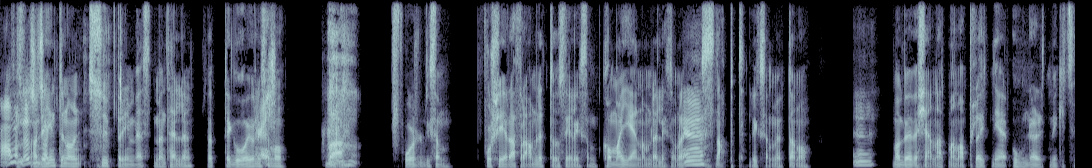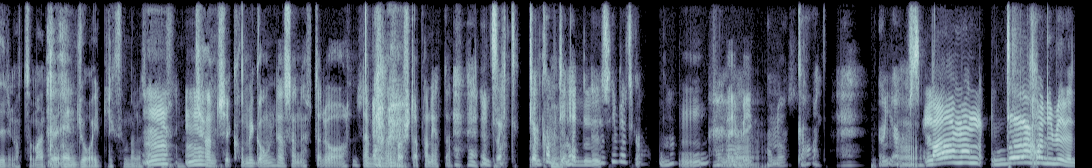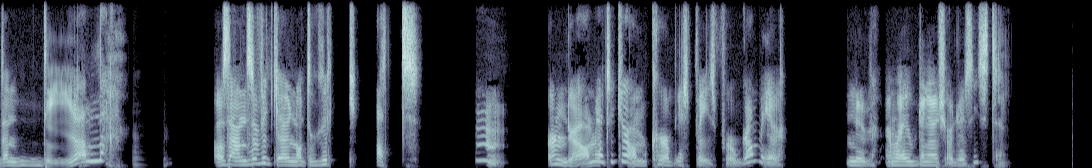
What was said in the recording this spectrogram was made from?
Ja, men det är Ja, det är inte någon superinvestment heller, så att det går ju liksom att bara få, liksom, forcera fram lite och se, liksom, komma igenom det liksom, Mm. snabbt liksom, utan att Mm. Man behöver känna att man har plöjt ner onödigt mycket tid i något som man inte enjoyed. Liksom, eller så. Mm. Mm. Kanske kom igång där sen efter du har lämnat den första planeten. Exakt. Jag kom till en helt ny civilisation. Mm. Mm, maybe. Oh my god. Nej, men det har ju blivit en del. Och sen så fick jag ju något ryck att hmm, undrar om jag tycker om Kerbal Space Program mer nu än vad jag gjorde när jag körde det sist.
